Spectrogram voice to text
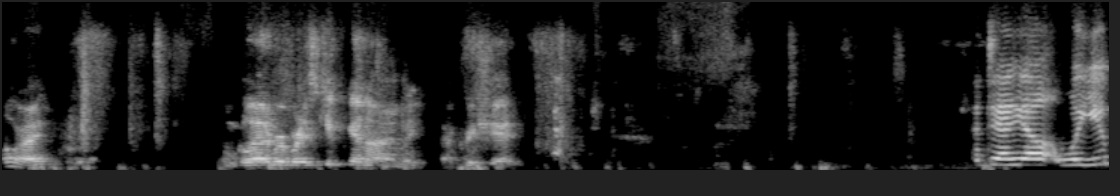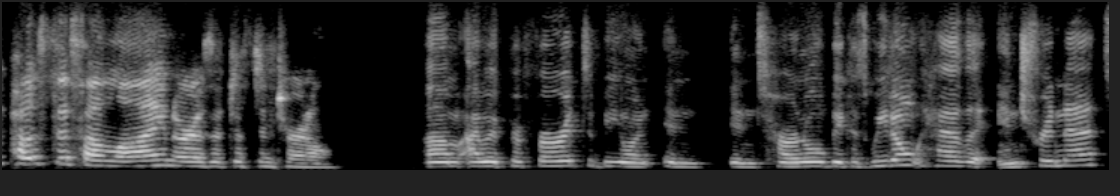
all right. I'm glad everybody's keeping an eye on me. I appreciate it. And Danielle, will you post this online or is it just internal? Um, I would prefer it to be on in internal because we don't have an intranet.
